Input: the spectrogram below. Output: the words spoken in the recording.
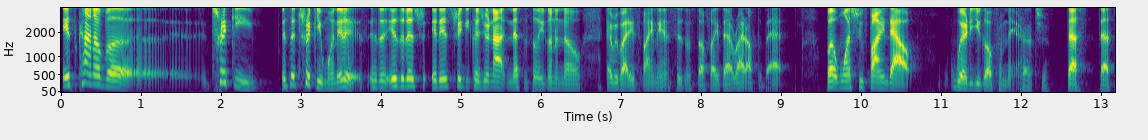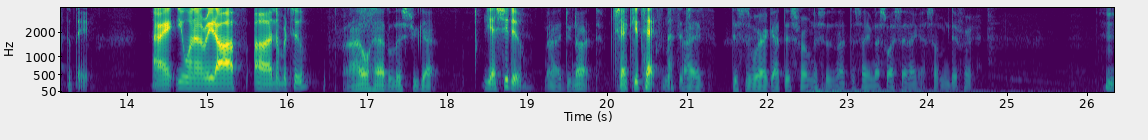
it's kind of a tricky. It's a tricky one. It is. It is. It is. It is tricky because you're not necessarily going to know everybody's finances and stuff like that right off the bat. But once you find out, where do you go from there? Got you. That's that's the thing. All right. You want to read off uh, number two? I don't have the list you got. Yes, you do. I do not. Check your text messages. This is where I got this from. This is not the same. That's why I said I got something different. Hmm.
